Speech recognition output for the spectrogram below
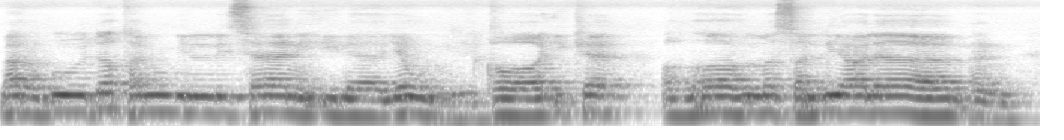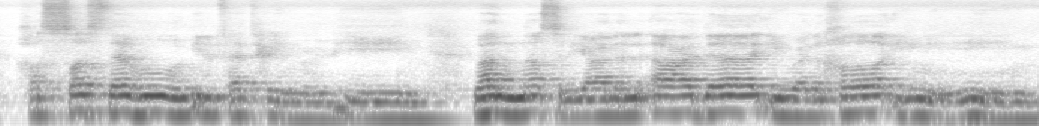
مربوطة باللسان إلى يوم لقائك. اللهم صل على من خصصته بالفتح المبين والنصر على الأعداء والخائنين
